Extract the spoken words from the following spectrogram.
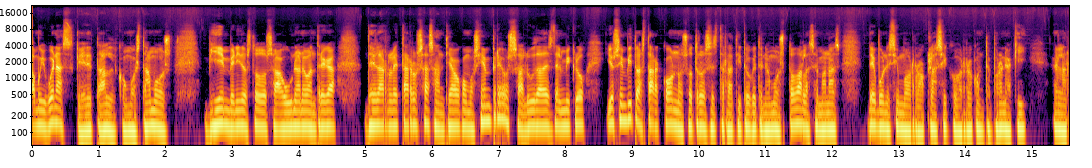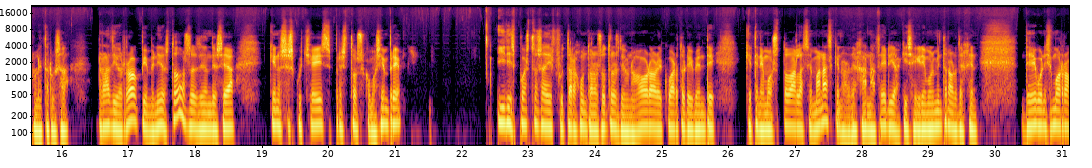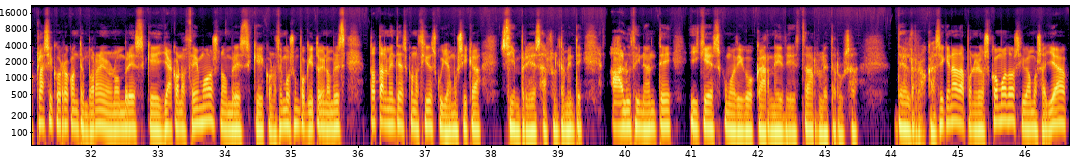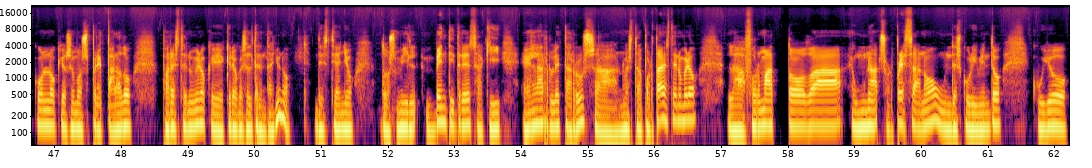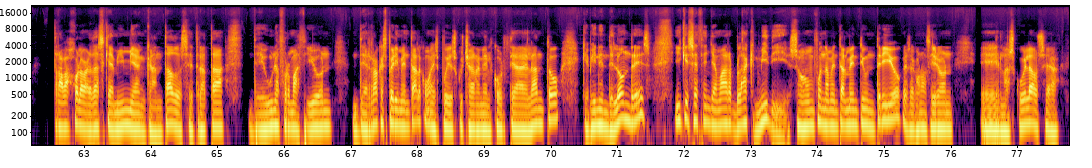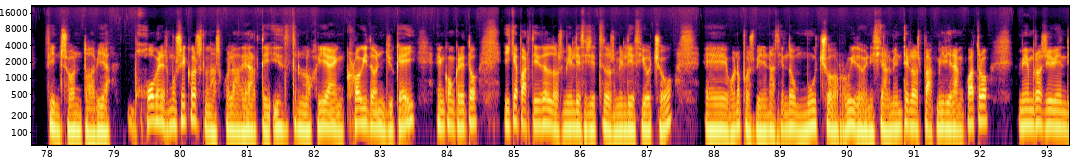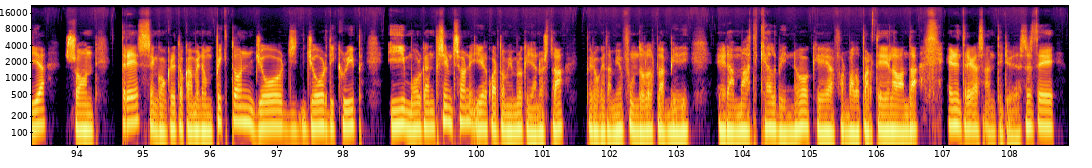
muy buenas, ¿qué tal? ¿Cómo estamos? Bienvenidos todos a una nueva entrega de la Ruleta Rosa. Santiago, como siempre, os saluda desde el micro y os invito a estar con nosotros este ratito que tenemos todas las semanas de buenísimo rock clásico, rock contemporáneo aquí en la Ruleta Rusa Radio Rock. Bienvenidos todos desde donde sea que nos escuchéis, prestos como siempre y dispuestos a disfrutar junto a nosotros de una hora, hora y cuarto, hora y veinte que tenemos todas las semanas que nos dejan hacer y aquí seguiremos mientras nos dejen de buenísimo rock clásico, rock contemporáneo, nombres que ya conocemos, nombres que conocemos un poquito y nombres totalmente desconocidos cuya música siempre es absolutamente alucinante y que es, como digo, carne de esta ruleta rusa del rock. Así que nada, poneros cómodos y vamos allá con lo que os hemos preparado para este número que creo que es el 31 de este año 2023 aquí en la ruleta rusa. Nuestra portada de este número la forma toda una sorpresa, ¿no? Un descubrimiento cuyo trabajo la verdad es que a mí me ha encantado. Se trata de una formación de rock experimental, como habéis podido escuchar en el corte adelanto, que vienen de Londres y que se hacen llamar Black Midi. Son fundamentalmente un trío que se conocieron en la escuela, o sea, fin, son todavía jóvenes músicos en la Escuela de Arte y Tecnología en Croydon, UK, en concreto, y que a partir del 2017-2018, eh, bueno, pues vienen haciendo mucho ruido. Inicialmente los Black Midi eran cuatro miembros y hoy en día son tres, en concreto Cameron Picton, George, Jordi Creep y Morgan Simpson, y el cuarto miembro que ya no está, pero que también fundó los Black Midi, era Matt Kelvin, ¿no? que ha formado parte de la banda en entregas anteriores.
